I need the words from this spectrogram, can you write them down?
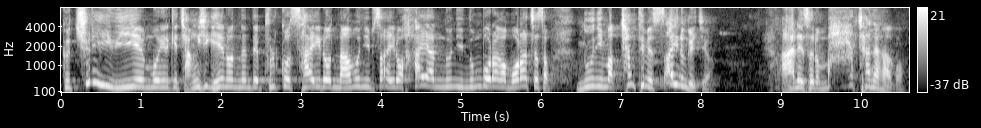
그 추리 위에 뭐 이렇게 장식 해 놓는데 불꽃 사이로 나뭇잎 사이로 하얀 눈이 눈보라가 몰아쳐서 눈이 막 창틈에 쌓이는 거 있죠. 안에서는 막 찬양하고.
